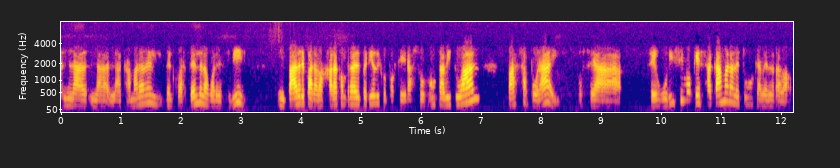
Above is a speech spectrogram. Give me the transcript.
la, la, la cámara del, del cuartel de la Guardia Civil mi padre para bajar a comprar el periódico porque era su ruta habitual, pasa por ahí. O sea, segurísimo que esa cámara le tuvo que haber grabado.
